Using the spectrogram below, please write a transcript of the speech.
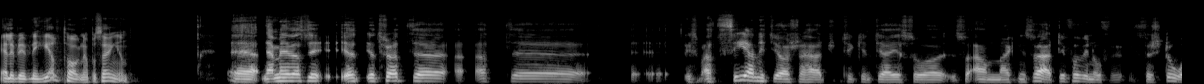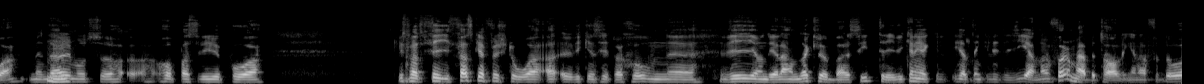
Eller blev ni helt tagna på sängen? Eh, nej men alltså, jag, jag tror att, eh, att, eh, liksom att Zenit gör så här tycker inte jag är så, så anmärkningsvärt. Det får vi nog för, förstå. Men mm. däremot så hoppas vi ju på liksom att Fifa ska förstå eh, vilken situation eh, vi och en del andra klubbar sitter i. Vi kan helt, enkelt inte genomföra de här betalningarna för då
